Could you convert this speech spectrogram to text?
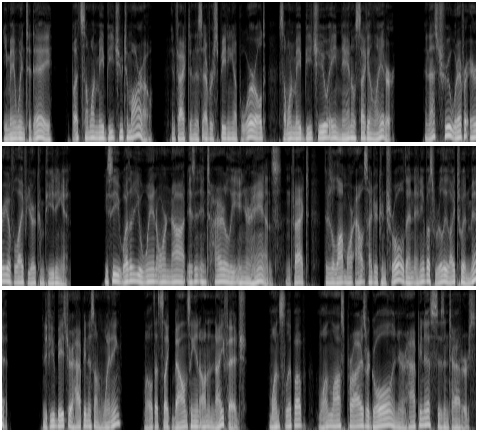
You may win today, but someone may beat you tomorrow. In fact, in this ever speeding up world, someone may beat you a nanosecond later. And that's true whatever area of life you're competing in. You see, whether you win or not isn't entirely in your hands. In fact, there's a lot more outside your control than any of us really like to admit. And if you base your happiness on winning, well, that's like balancing it on a knife edge. One slip up, one lost prize or goal, and your happiness is in tatters.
